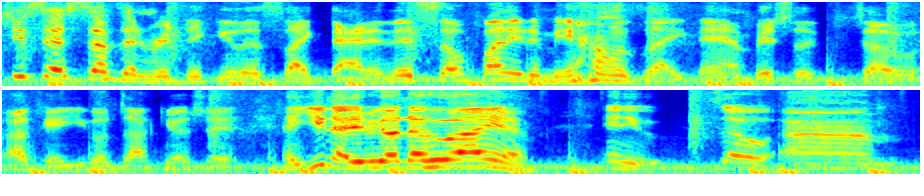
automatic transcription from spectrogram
She says something ridiculous like that, and it's so funny to me. I was like, damn, bitch. so- okay, you gonna talk your shit, and you're not even gonna know who I am. Anyway, so um,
